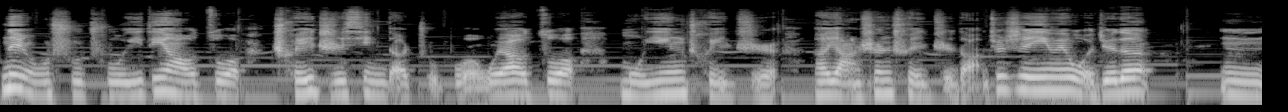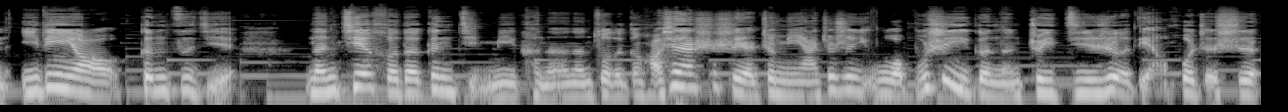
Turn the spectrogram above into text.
内容输出，一定要做垂直性的主播，我要做母婴垂直和养生垂直的，就是因为我觉得。嗯，一定要跟自己能结合的更紧密，可能能做得更好。现在事实也证明啊，就是我不是一个能追击热点或者是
